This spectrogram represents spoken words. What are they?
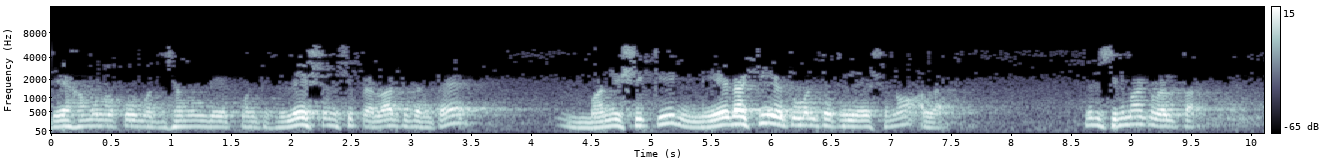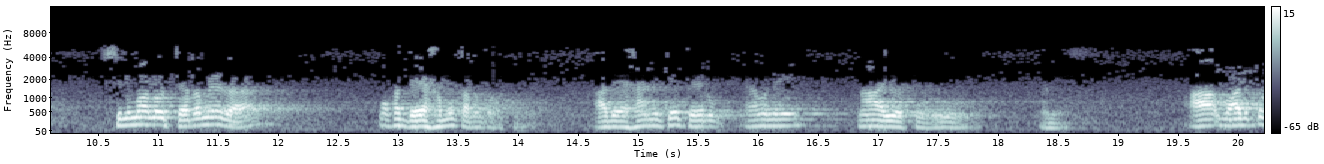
దేహమునకు మధ్య ఉండేటువంటి రిలేషన్షిప్ ఎలాంటిదంటే మనిషికి నీడకి ఎటువంటి రిలేషనో అలా మీరు సినిమాకి వెళ్తారు. సినిమాలో తెర మీద ఒక దేహము కనపడుతుంది. ఆ దేహానికే పేరు. ఏమని? నాయకుడు అని. ఆ వాడితో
